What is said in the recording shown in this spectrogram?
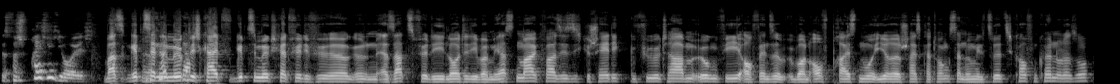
Das verspreche ich euch. Was gibt's denn eine Möglichkeit? Gibt's eine Möglichkeit für die für einen Ersatz für die Leute, die beim ersten Mal quasi sich geschädigt gefühlt haben irgendwie, auch wenn sie über einen Aufpreis nur ihre scheiß Kartons dann irgendwie zusätzlich kaufen können oder so?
